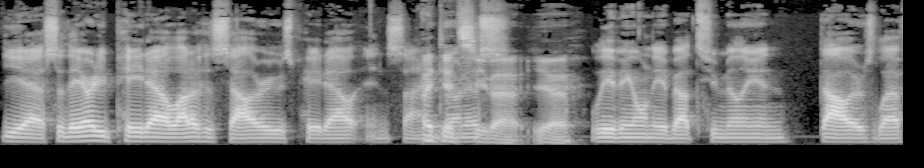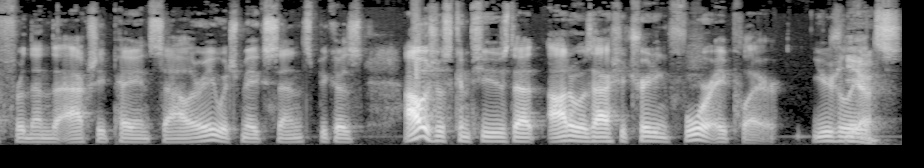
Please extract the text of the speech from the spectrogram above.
Yeah, so they already paid out a lot of his salary was paid out in signing I did bonus, see that. Yeah, leaving only about two million dollars left for them to actually pay in salary, which makes sense because I was just confused that Ottawa was actually trading for a player. Usually, Yeah. it's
